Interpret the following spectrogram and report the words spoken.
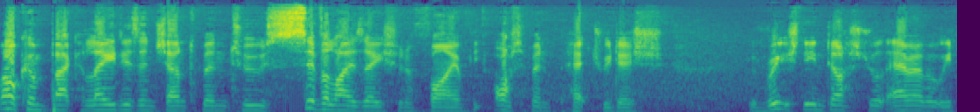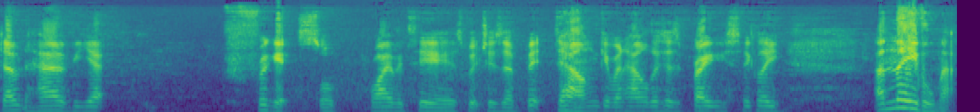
Welcome back, ladies and gentlemen, to Civilization 5, the Ottoman Petri dish. We've reached the industrial era, but we don't have yet frigates or privateers, which is a bit down given how this is basically a naval map.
